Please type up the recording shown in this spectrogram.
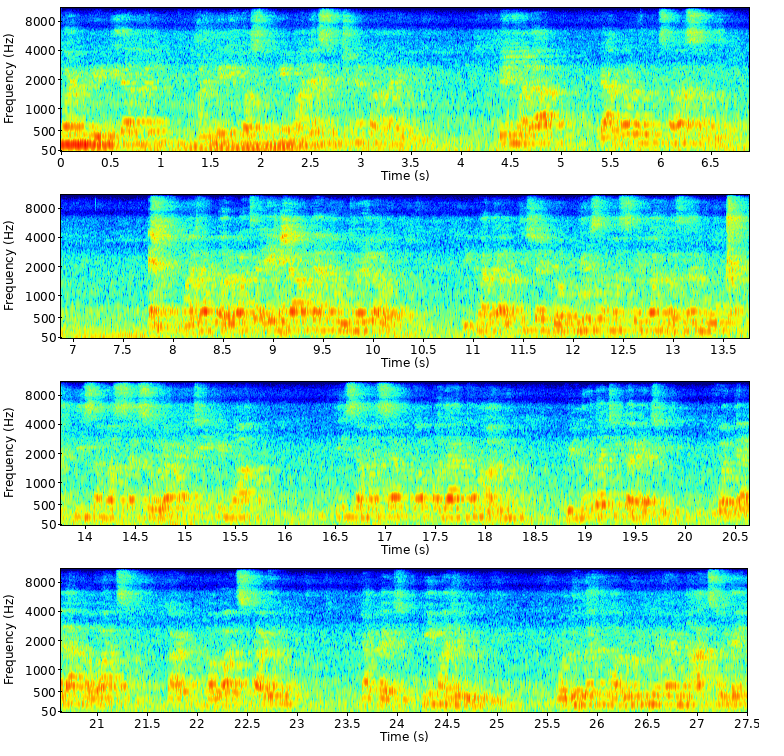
पण भेटीदाखल आणलेली वस्तू ही माझ्या सूचनेप्रमाणे होती. ते मला रॅपरवरून सहज समजलं. माझ्या पर्वाचा एक डाव त्यांना उधळला होता. एखाद्या अतिशय गंभीर समस्येवर हजर होऊन ती समस्या सोडवण्याची किंवा ती समस्या अपदार्थ मानून विनोदाची करायची व त्याला हवाच काढ हवाच काढून टाकायची ही माझी वृत्ती. मधुकर घाबरून केवळ नाच सोडेल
